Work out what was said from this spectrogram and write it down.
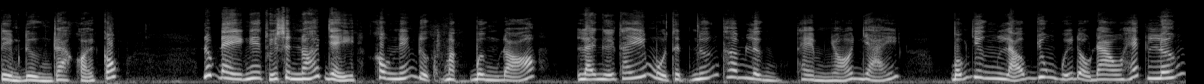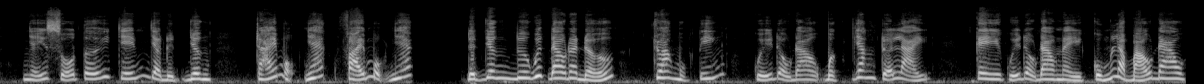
tìm đường ra khỏi cốc. Lúc này nghe Thủy Sinh nói vậy, Không nén được mặt bừng đỏ, Lại ngửi thấy mùi thịt nướng thơm lừng, Thèm nhỏ dãi. Bỗng dưng lão dung quỷ đầu đao hét lớn Nhảy sổ tới chém vào địch dân. Trái một nhát, phải một nhát. Địch dân đưa quyết đao ra đỡ Choang một tiếng Quỷ đầu đao bật văng trở lại. Cây quỷ đầu đao này cũng là bảo đao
